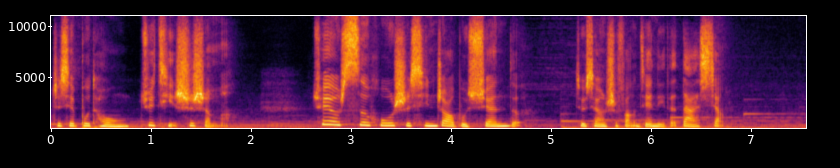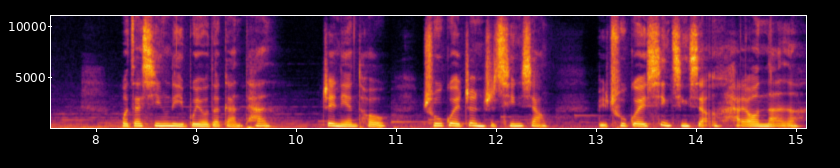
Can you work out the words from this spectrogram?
这些不同具体是什么，却又似乎是心照不宣的，就像是房间里的大象。我在心里不由得感叹：这年头出柜政治倾向比出柜性倾向还要难啊！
